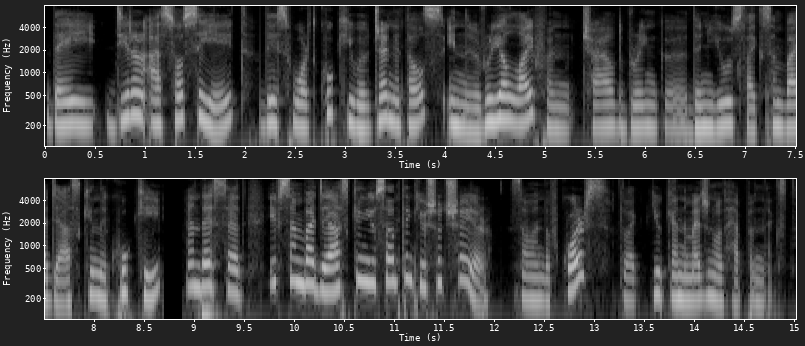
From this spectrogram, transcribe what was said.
they didn't associate this word cookie with genitals in real life when child bring uh, the news like somebody asking a cookie and they said if somebody asking you something you should share So, and of course, like you can imagine what happened next.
